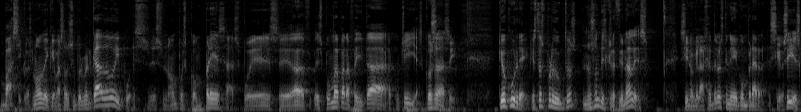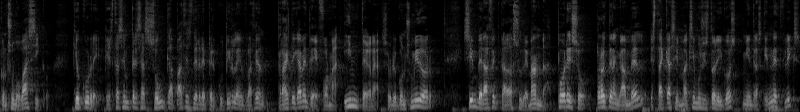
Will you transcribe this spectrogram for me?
básicos, ¿no? De que vas al supermercado y pues, eso, ¿no? Pues compresas, pues eh, espuma para afeitar, cuchillas, cosas así. ¿Qué ocurre? Que estos productos no son discrecionales, sino que la gente los tiene que comprar sí o sí, es consumo básico. ¿Qué ocurre? Que estas empresas son capaces de repercutir la inflación prácticamente de forma íntegra sobre el consumidor sin ver afectada su demanda. Por eso, Procter Gamble está casi en máximos históricos, mientras que Netflix,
